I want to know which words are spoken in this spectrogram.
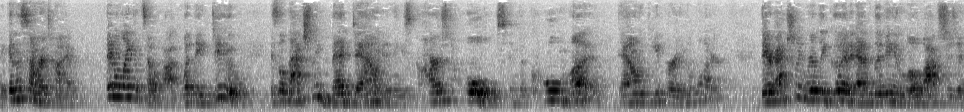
like in the summertime, they don't like it so hot. What they do is they'll actually bed down in these karst holes in the cool mud down deeper in the water. They're actually really good at living in low oxygen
